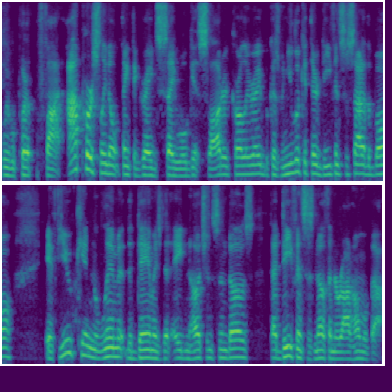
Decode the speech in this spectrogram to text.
We will put up a fight." I personally don't think the grades say we'll get slaughtered, Carly Ray, because when you look at their defensive side of the ball, if you can limit the damage that Aidan Hutchinson does, that defense is nothing to write home about.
